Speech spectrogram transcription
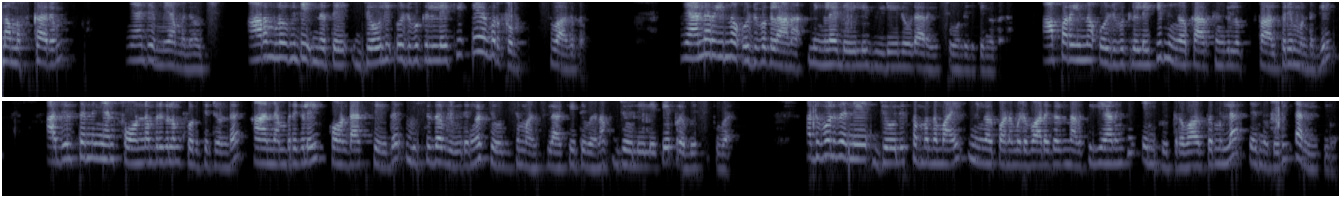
നമസ്കാരം. ഞാൻ രമ്യ മനോജ്. ആർ എം ബ്ലോഗിന്റെ ഇന്നത്തെ ജോലി ഒഴിവുകളിലേക്ക് ഏവർക്കും സ്വാഗതം. ഞാൻ അറിയുന്ന ഒഴിവുകളാണ് നിങ്ങളെ ഡെയിലി വീഡിയോയിലൂടെ അറിയിച്ചുകൊണ്ടിരിക്കുന്നത്. ആ പറയുന്ന ഒഴിവുകളിലേക്ക് നിങ്ങൾക്ക് ആർക്കെങ്കിലും താല്പര്യമുണ്ടെങ്കിൽ അതിൽ തന്നെ ഞാൻ ഫോൺ നമ്പറുകളും കൊടുത്തിട്ടുണ്ട്. ആ നമ്പറുകളിൽ കോൺടാക്ട് ചെയ്ത് വിശദ വിവരങ്ങൾ ചോദിച്ച് മനസ്സിലാക്കിയിട്ട് വേണം ജോലിയിലേക്ക് പ്രവേശിക്കുവാൻ. അതുപോലെ തന്നെ ജോലി സംബന്ധമായി നിങ്ങൾ പണമിടപാടുകൾ നടത്തുകയാണെങ്കിൽ എനിക്ക് ഉത്തരവാദിത്തമില്ല എന്നുകൂടി അറിയിക്കുന്നു.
